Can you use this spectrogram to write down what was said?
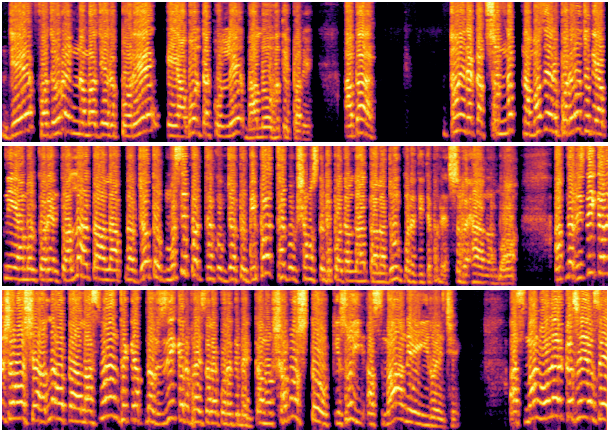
যে, ফজরের নামাজের পরে এই আমলটা করলে ভালো হতে পারে। আবার দুই রাকাত সুন্নত নামাজের পরেও যদি আপনি আমল করেন, তো আল্লাহ তাআলা আপনার যত মুসিবত থাকুক, যত বিপদ থাকুক, সমস্ত বিপদ আল্লাহ তাআলা দূর করে দিতে পারে। সুবহানাল্লাহ। আপনার রিজিকের সমস্যা আল্লাহ তাআলা আসমান থেকে আপনার রিজিকের ফয়সালা করে দিবেন, কারণ সমস্ত কিছুই আসমানেই রয়েছে। আসমান ওনার কাছেই আছে,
